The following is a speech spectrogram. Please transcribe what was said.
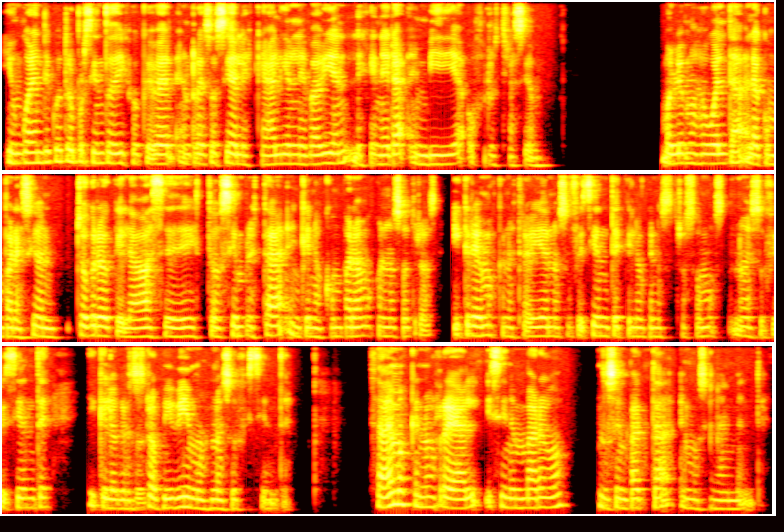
y un 44% dijo que ver en redes sociales que a alguien le va bien le genera envidia o frustración. Volvemos de vuelta a la comparación. Yo creo que la base de esto siempre está en que nos comparamos con nosotros y creemos que nuestra vida no es suficiente, que lo que nosotros somos no es suficiente y que lo que nosotros vivimos no es suficiente. Sabemos que no es real y sin embargo nos impacta emocionalmente.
